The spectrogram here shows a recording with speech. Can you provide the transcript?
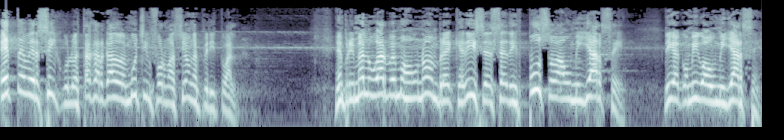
Este versículo está cargado de mucha información espiritual. En primer lugar vemos a un hombre que dice, se dispuso a humillarse. Diga conmigo, a humillarse.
